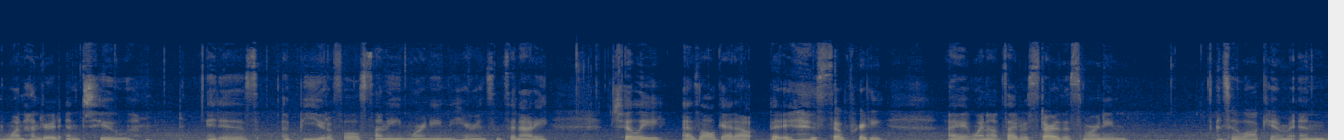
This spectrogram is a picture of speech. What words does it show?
Episode 102. It is a beautiful sunny morning here in Cincinnati. Chilly as all get out, but it is so pretty. I went outside with Star this morning to walk him, and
